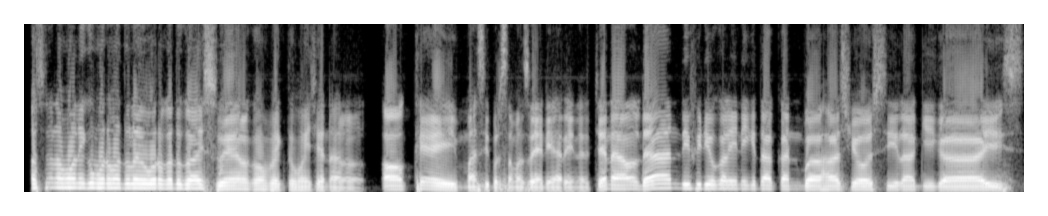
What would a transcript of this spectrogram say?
Assalamualaikum warahmatullahi wabarakatuh guys. Welcome back to my channel. Oke masih bersama saya di hari ini channel. Dan di video kali ini kita akan bahas Yoshi lagi guys.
